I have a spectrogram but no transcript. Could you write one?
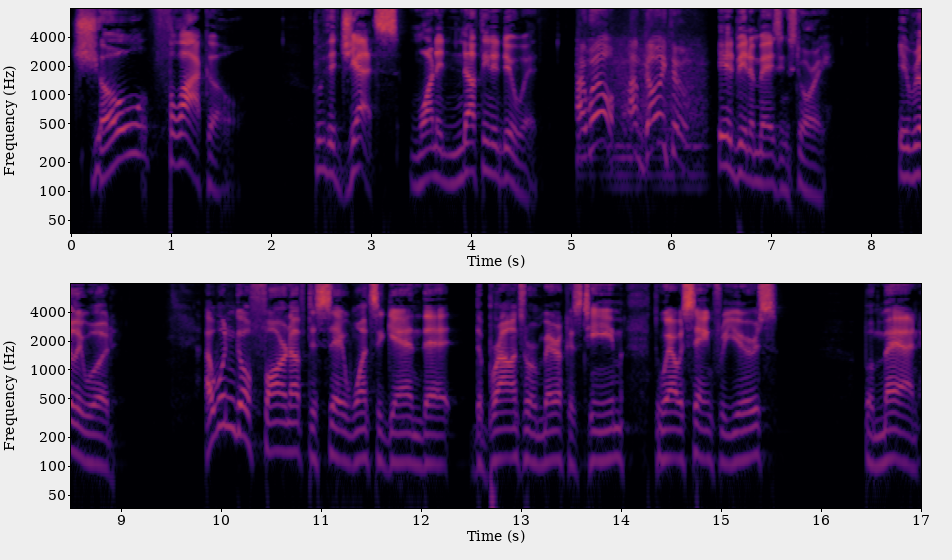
Joe Flacco, who the Jets wanted nothing to do with. I will. I'm going to. It'd be an amazing story. It really would. I wouldn't go far enough to say once again that the Browns are America's team, the way I was saying for years. But man,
